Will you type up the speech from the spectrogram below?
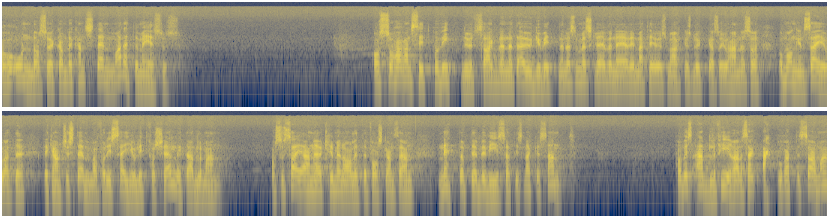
for å undersøke om det kan stemme, dette med Jesus. Og så har han sett på vitneutsagnene til øyevitnene som er skrevet ned i Matteus, Markus, Lukas og Johannes. Og, mange sier jo at det, det, kan ikke stemme, for de sier jo litt forskjellig, alle mann. Og så sier han her, kriminaletterforskeren sier han, nettopp det beviser at de snakker sant. For Hvis alle fire hadde sagt akkurat det samme,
